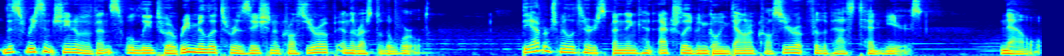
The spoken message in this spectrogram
this recent chain of events will lead to a remilitarization across Europe and the rest of the world. The average military spending had actually been going down across Europe for the past 10 years. Now,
